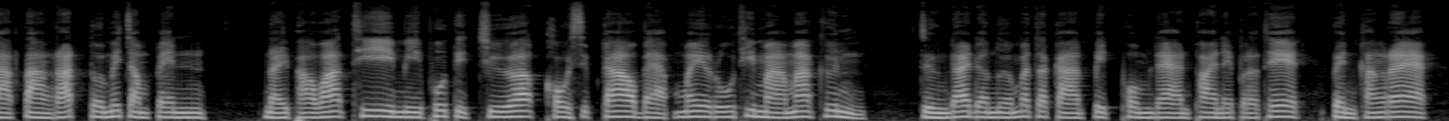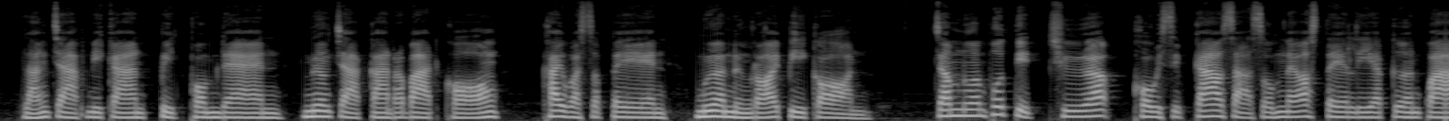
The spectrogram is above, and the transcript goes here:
จากต่างรัฐโดยไม่จำเป็น ในภาวะที่มีผู้ติดเชื้อโควิด -19 แบบไม่รู้ที่มามากขึ้น จึงได้ดำเนินมาตรการปิดพรมแดนภายในประเทศเป็นครั้งแรก หลังจากมีการปิดพรมแดน เนื่องจากการระบาดของไข้หวัดสเปนเมื่อ 100 ปีก่อนจำนวนผู้ติดเชื้อโควิด -19 สะสมในออสเตรเลียเกินกว่า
